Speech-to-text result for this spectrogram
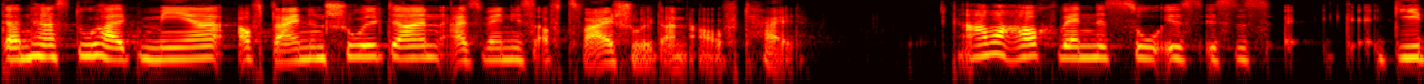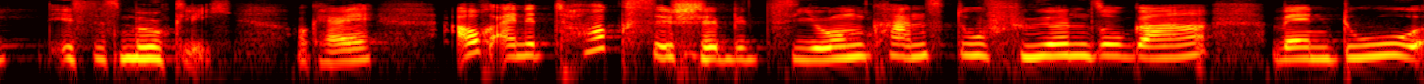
dann hast du halt mehr auf deinen Schultern, als wenn es auf zwei Schultern aufteilt. Aber auch wenn es so ist, ist es geht, ist es möglich. Okay? Auch eine toxische Beziehung kannst du führen sogar, wenn du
